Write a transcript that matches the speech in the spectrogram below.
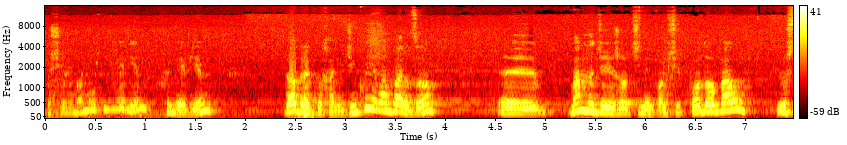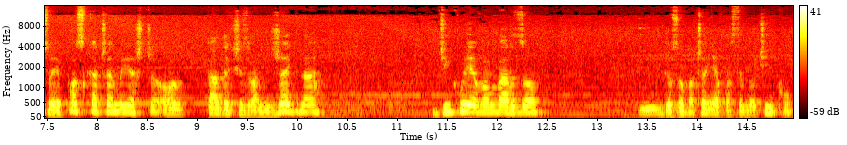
To się chyba mówi? Nie wiem, nie wiem. Dobra, kochani, dziękuję Wam bardzo. Yy, Mam nadzieję, że odcinek Wam się podobał. Już sobie poskaczemy jeszcze. O, Tadek się z Wami żegna. Dziękuję Wam bardzo i do zobaczenia w następnym odcinku.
